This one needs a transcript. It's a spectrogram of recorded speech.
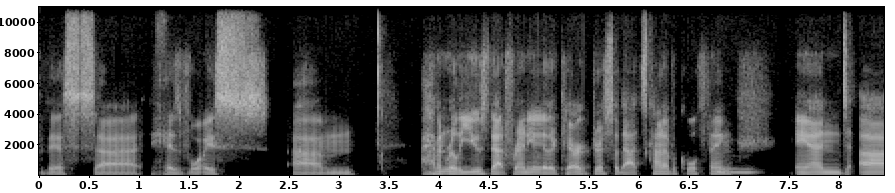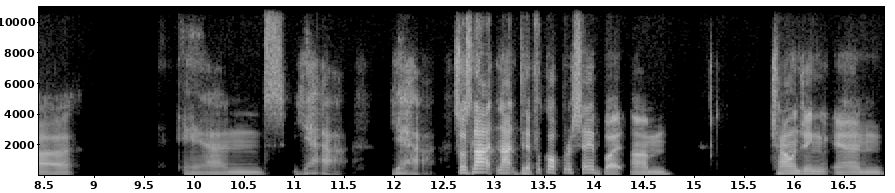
this uh his voice um i haven't really used that for any other character so that's kind of a cool thing Mm. and uh and yeah yeah so it's not not difficult per se but um challenging and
